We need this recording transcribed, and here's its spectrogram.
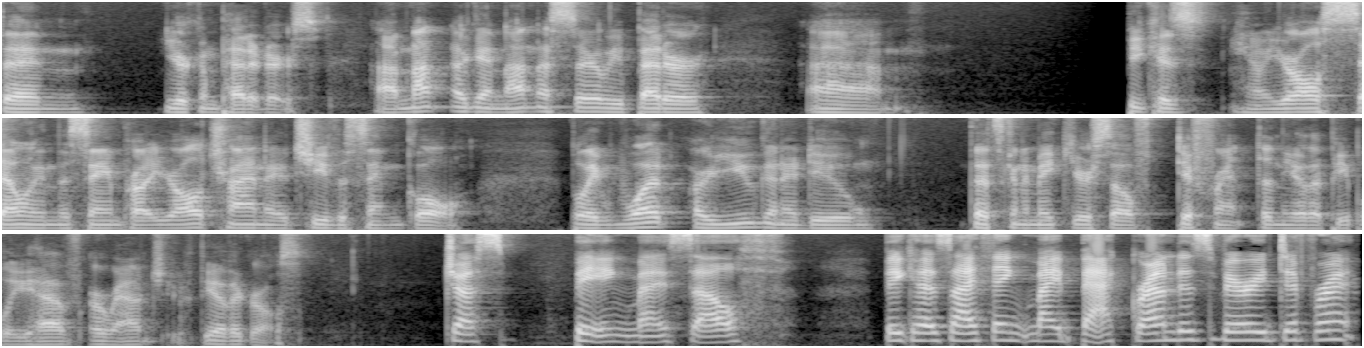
than your competitors. Um, not again, not necessarily better, um, because you know you're all selling the same product. You're all trying to achieve the same goal. But like, what are you gonna do that's gonna make yourself different than the other people you have around you, the other girls? just being myself because I think my background is very different.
